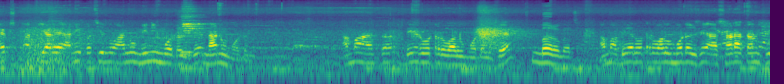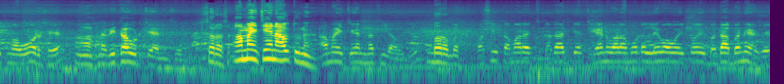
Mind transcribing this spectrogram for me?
નેક્સ્ટ અત્યારે આની પછીનું આનું મિની મોડલ છે નાનું મોડલ આમાં અંદર બે રોટર વાળું મોડલ છે. બરોબર. આમાં બે રોટર વાળું મોડલ છે. આ સાડા ત્રણ ફૂટનો ઓર છે અને વિધાઉટ ચેન છે. સરસ. આમાંય ચેન આવતું નથી? આમાંય ચેન નથી આવતું. બરોબર. પછી તમારે કદાચ કે ચેન વાળા મોડલ લેવા હોય તોય બધા બને છે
